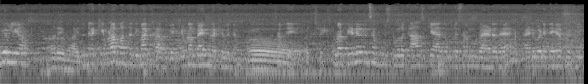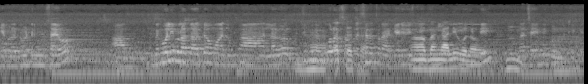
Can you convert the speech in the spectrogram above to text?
घेर लिया। अरे भाई। तो मेरा कैमरा बंद था दिमाग खराब हो गया कैमरा बैग में रखे हुए थे। समझे? अच्छा अच्छा। पूरा सब पूछते बोला कहाँ से क्या है? तो बोले सर हम राइडर है। आईडी वाईडी देखा तो ठीक है बोला नो एंट्री घुसाए हो। बंगाली बोला था तो वहाँ जो लगा कुछ भी हाँ, बोला अच्छा, सब अच्छा। थोड़ा हाँ, बंगाली बोला हो। हिंदी। हम्म। बोला चाहिए नहीं बोलना ठीक है।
